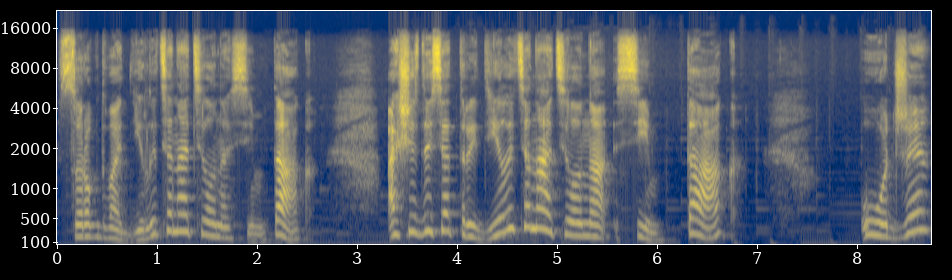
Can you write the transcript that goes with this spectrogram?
42 ділиться націло на 7. Так. А 63 ділиться націло на 7. Так. Отже,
